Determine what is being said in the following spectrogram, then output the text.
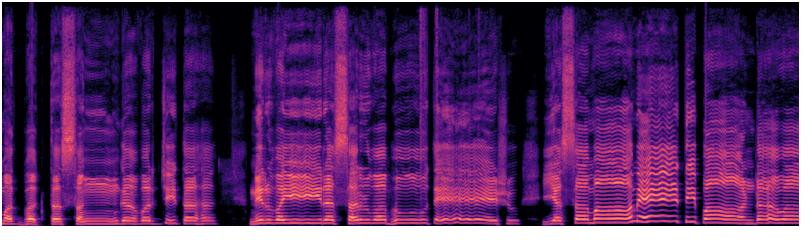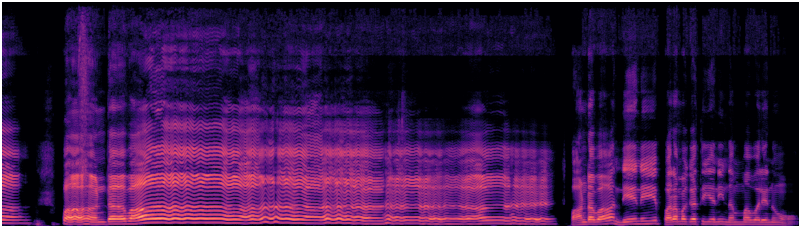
మద్భక్త సంగవర్జిత నిర్వైర సర్వభూతేషు యస్సమామేతి పాండవా పాండవా పాండవ నేనే పరమగతి అని నమ్మవలెను.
